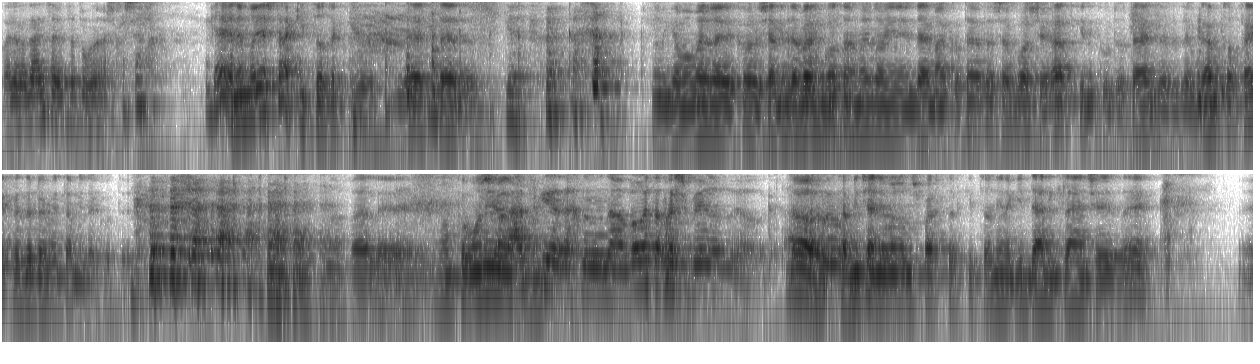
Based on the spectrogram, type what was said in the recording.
אבל הם עדיין שמים את התמונה שלך שם. כן, יש את העקיצות הקבועות, זה בסדר. אני גם אומר, לכל- כשאני מדבר עם גרוסמן, אני אומר לו, הנה, אני יודע מה הכותרת השבוע, שרצקי, נקודותיים, זה וזה, הוא גם צוחק, וזה באמת תמיד הכותרת. אבל אה, עם המקומונים... אנחנו- שרצקי, אנחנו נעבור את המשבר הזה. לא, תמיד כשאני אומר לו משפט קצת קיצוני, נגיד דני קליין שזה, אה,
